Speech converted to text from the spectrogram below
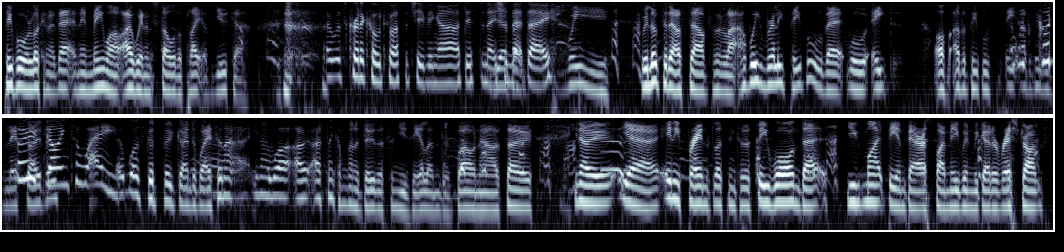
People were looking at that, and then meanwhile, I went and stole the plate of yuca. it was critical to us achieving our destination yeah, that day. We we looked at ourselves and like, are we really people that will eat of other people's it was good leftovers. food going to waste. It was good food going yeah. to waste, and I, you know what? I, I think I'm going to do this in New Zealand as well now. So, you know, yeah. Any friends listening to this, be warned that you might be embarrassed by me when we go to restaurants.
